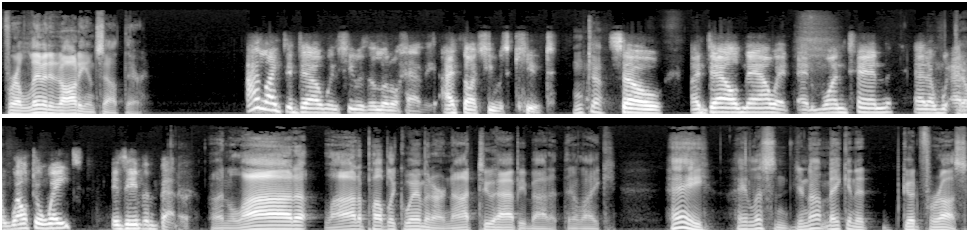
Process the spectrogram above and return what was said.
for a limited audience out there. I liked Adele when she was a little heavy. I thought she was cute. Okay. So Adele now at, at 110 at a at a welterweight is even better. And a lot of lot of public women are not too happy about it. They're like, "Hey, hey, listen, you're not making it good for us.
